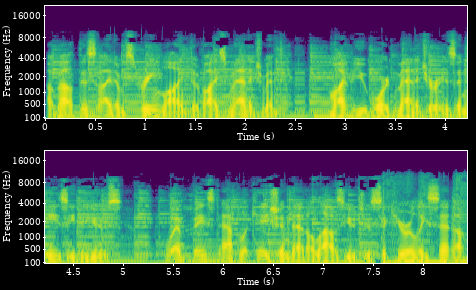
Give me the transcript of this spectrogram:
About this item streamlined device management, My Viewboard Manager is an easy-to-use, web-based application that allows you to securely set up,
